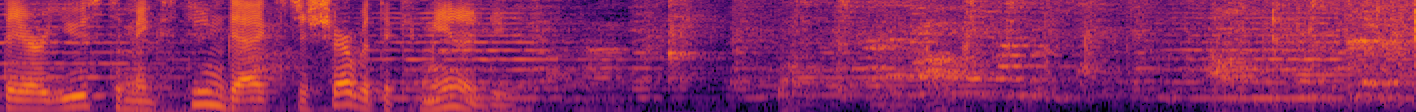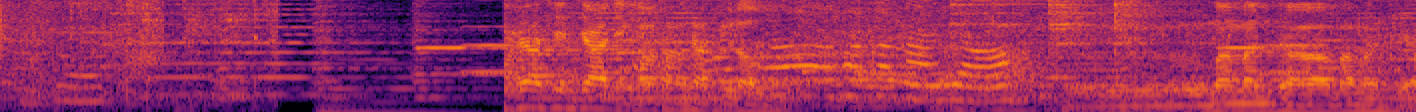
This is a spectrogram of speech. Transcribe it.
They are used to make steamed eggs to share with the community. 还是要先加一点高汤下去喽。它干嘛有？慢慢调，慢慢调。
